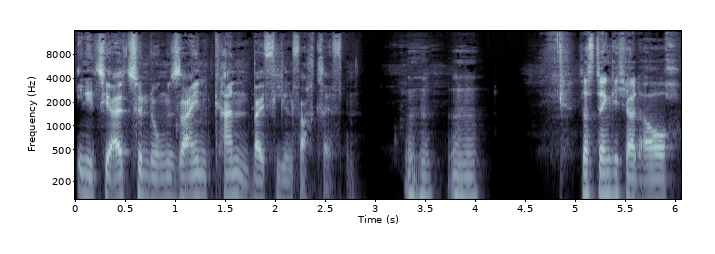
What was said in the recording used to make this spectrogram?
Initialzündung sein kann bei vielen Fachkräften. Mhm, mh. Das denke ich halt auch.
